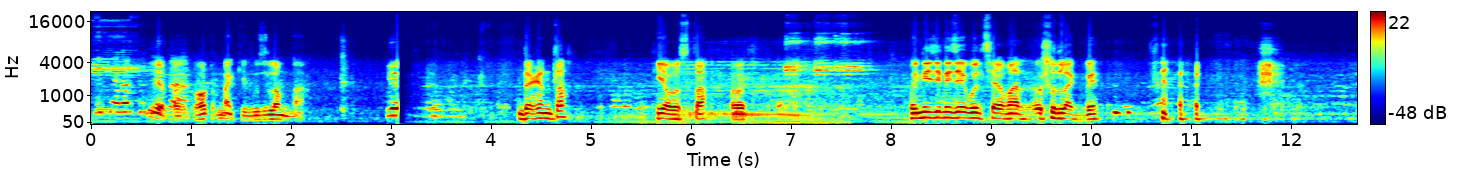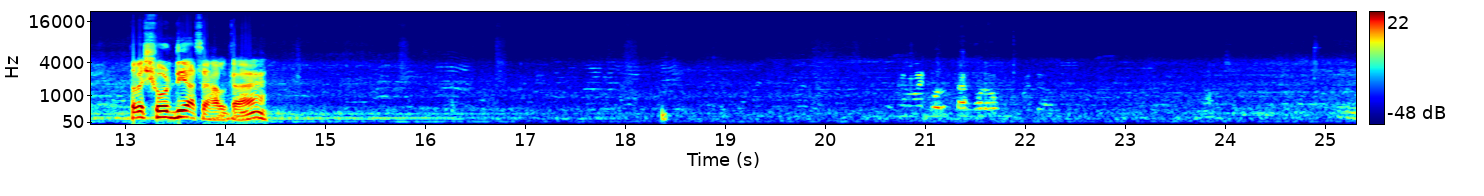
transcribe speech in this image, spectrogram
কিসের ওষুধ কি ব্যাপার? ঘটনা কি? বুঝলাম না। দেখেন তো কি অবস্থা? ওর ওই নিজে নিজেই বলছে আমার ওষুধ লাগবে। তবে সর্দি আছে হালকা হ্যাঁ আমার ফ্যান দিতে চালো না গো, সমস্যা নেই।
